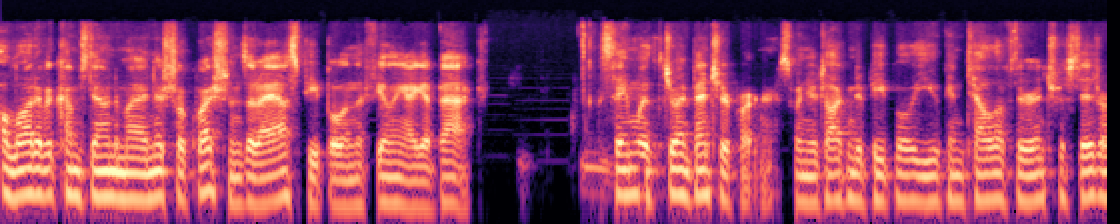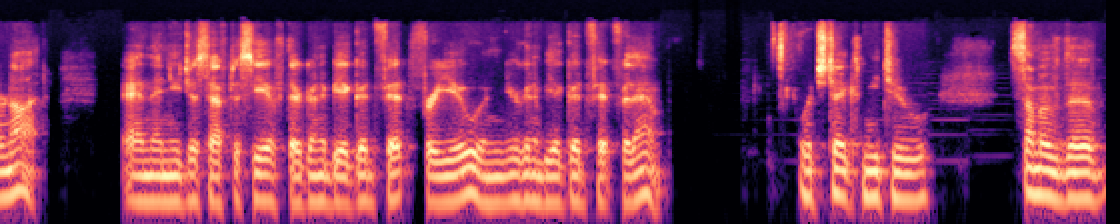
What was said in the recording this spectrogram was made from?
a lot of it comes down to my initial questions that I ask people and the feeling I get back. Mm. Same with joint venture partners. When you're talking to people, you can tell if they're interested or not. And then you just have to see if they're going to be a good fit for you and you're going to be a good fit for them. Which takes me to some of the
